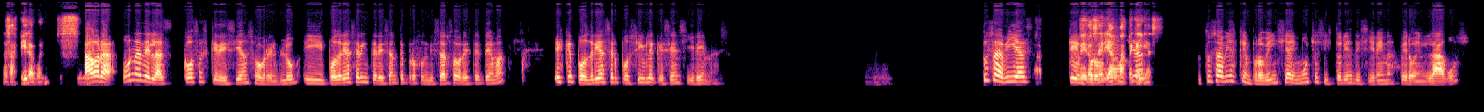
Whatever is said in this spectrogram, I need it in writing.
nos aspira, bueno. Ahora, una de las cosas que decían sobre el Bloom, y podría ser interesante profundizar sobre este tema, es que podría ser posible que sean sirenas. ¿Tú sabías que en Pero serían más pequeñas. tú sabías que en provincia hay muchas historias de sirenas, pero en lagos?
